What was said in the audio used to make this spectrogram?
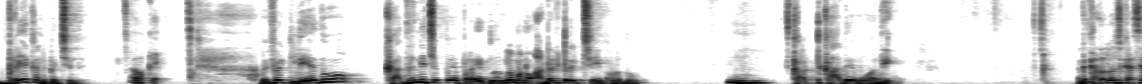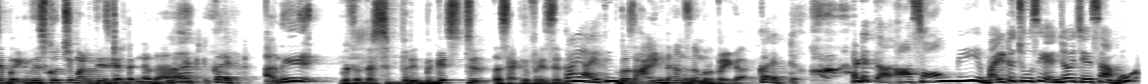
బ్రేక్ అనిపించింది. ఓకే వి ఫెల్ట్ లేదు కథని చెప్పే ప్రయత్నంలో మనం అడల్టరేట్ చేయకూడదు. కరెక్ట్ కాదేమో అది. అంటే కథలోంచి కాసేపు బయటకు తీసుకొచ్చి మళ్ళీ తీసుకెళ్ళటం కదా? కరెక్ట్ కరెక్ట్ అని దట్స్ వెరీ బిగ్గెస్ట్ సాక్రిఫైస్ అది. కానీ think- బికాస్ ఆయన డాన్స్ నెంబర్ పైగా. కరెక్ట్ అంటే ఆ సాంగ్ని బయట చూసి ఎంజాయ్ చేశాము.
